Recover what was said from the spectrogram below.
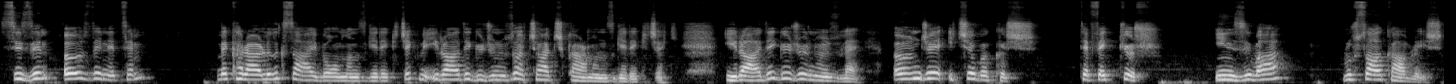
sizin öz denetim ve kararlılık sahibi olmanız gerekecek ve irade gücünüzü açığa çıkarmanız gerekecek. İrade gücünüzle önce içe bakış, tefekkür, inziva, ruhsal kavrayış.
